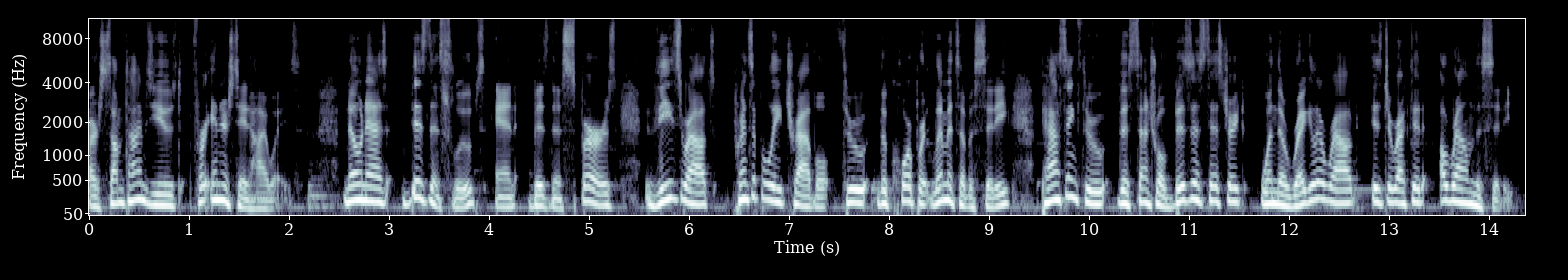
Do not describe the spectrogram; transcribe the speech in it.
are sometimes used for interstate highways. Known as business loops and business spurs, these routes principally travel through the corporate limits of a city, passing through the central business district when the regular route is directed around the city.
